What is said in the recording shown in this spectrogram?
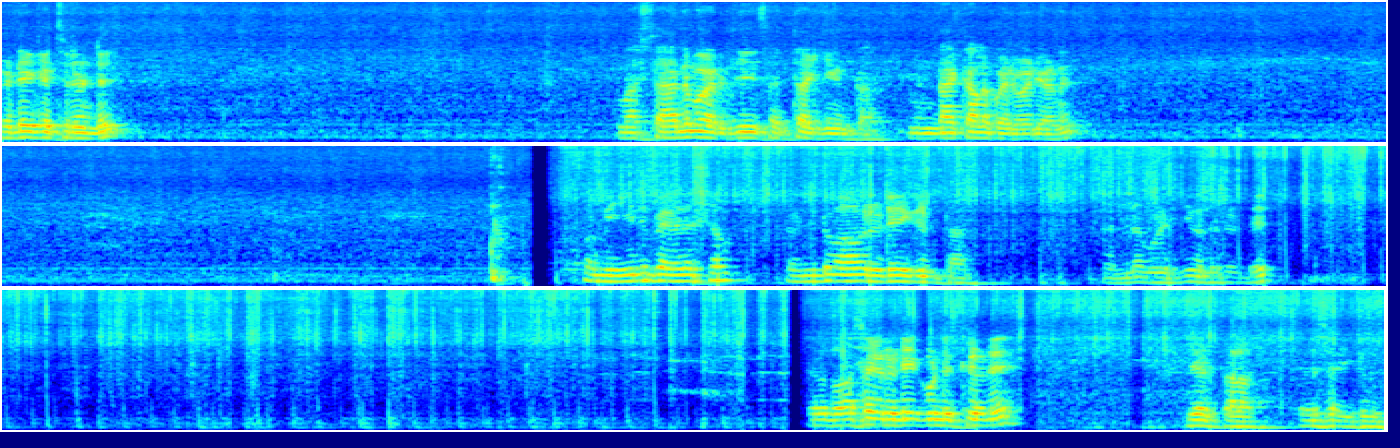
റെഡിയാക്കി വെച്ചിട്ടുണ്ട്. സ്റ്റാൻഡ് മരുതി സെറ്റാക്കി കിട്ടാം ഉണ്ടാക്കാനുള്ള പരിപാടിയാണ്. അപ്പം മീൻ ഏകദേശം രണ്ട് മാവ് റെഡിയാക്കി കിട്ടാം നല്ല മരിഞ്ഞ് വന്നിട്ടുണ്ട്. ദോശ റെഡിയാക്കി കൊണ്ട് നിൽക്കുകയാണ്. ഇതെടുത്താളാം ഏകദേശം അയക്കുന്നു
